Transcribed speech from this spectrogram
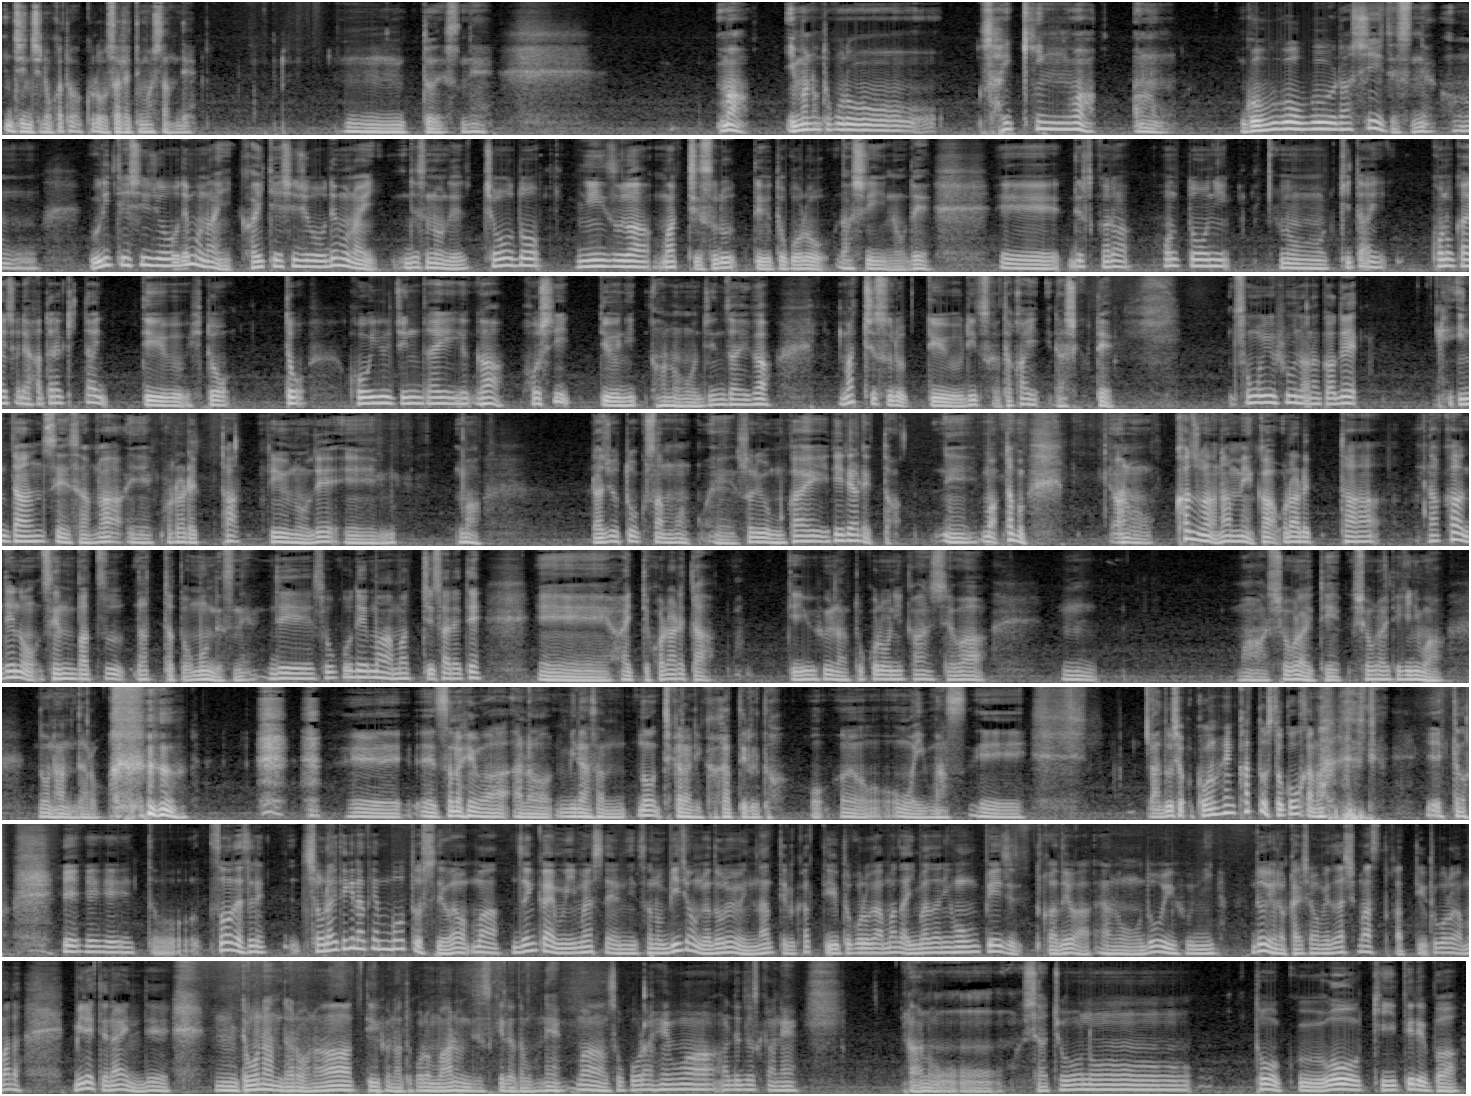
人事の方は苦労されてましたんでうーんとですねまあ今のところ最近はあの五分五分らしいですね。あの売り手市場でもない買い手市場でもないですのでちょうどニーズがマッチするっていうところらしいので、えー、ですから本当にあの期待この会社で働きたいっていう人とこういう人材が欲しいっていうにあの人材がマッチするっていう率が高いらしくてそういう風な中でインターン生さんが、えー、来られたっていうので、えー、まあラジオトークさんも、えー、それを迎え入れられた、え、まあ多分あの数は何名かおられた中での選抜だったと思うんですね。でそこでまあマッチされて、え、入ってこられたっていう風なところに関しては、うん、まあ将来て将来的にはどうなんだろう。えー、その辺はあの皆さんの力にかかってると思います。えー、あどうしよう。この辺カットしとこうかな。えっと、えー、っと、そうですね、将来的な展望としては、まあ、前回も言いましたように、そのビジョンがどのようになってるかっていうところが、まだ未だにホームページとかでは、あの、どういうふうにどういうふうな会社を目指しますとかっていうところがまだ見れてないんで、うん、どうなんだろうなっていうふうなところもあるんですけれどもね。まあそこら辺はあれですかね。あの、社長のトークを聞いてれば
